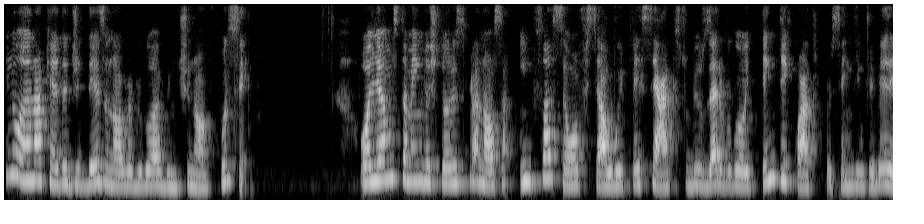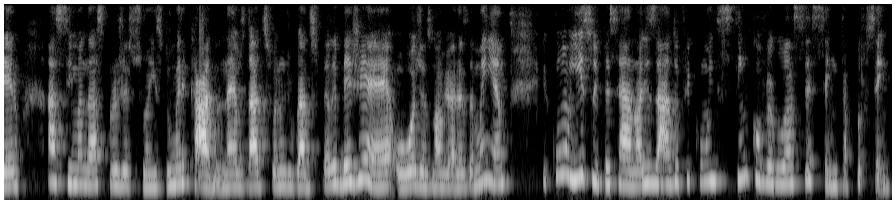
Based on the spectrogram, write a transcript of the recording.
e no ano a queda de 19,29%. Olhamos também, investidores, para nossa inflação oficial, o IPCA, que subiu 0,84% em fevereiro, acima das projeções do mercado. Né? Os dados foram divulgados pelo IBGE hoje, às 9 horas da manhã, e com isso o IPCA anualizado ficou em 5,60%.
